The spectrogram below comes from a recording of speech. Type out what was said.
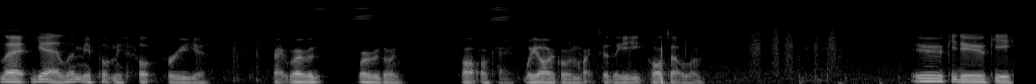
Let, yeah, let me put my foot through you. Right, where are we, where are we going? Oh, okay. We are going back to the hotel then. Okie dokie.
